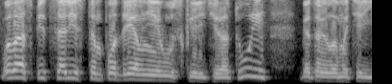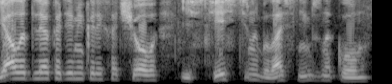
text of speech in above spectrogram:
была специалистом по древней русской литературе, готовила материалы для академика Лихачева, естественно, была с ним знакома.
